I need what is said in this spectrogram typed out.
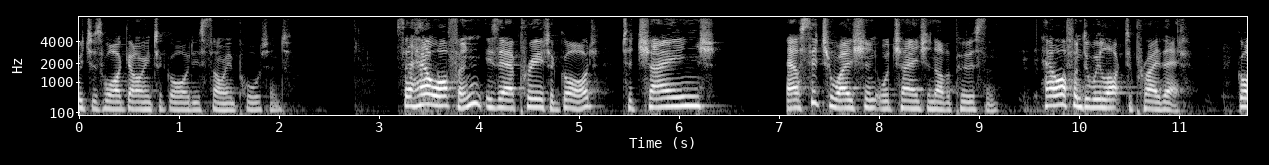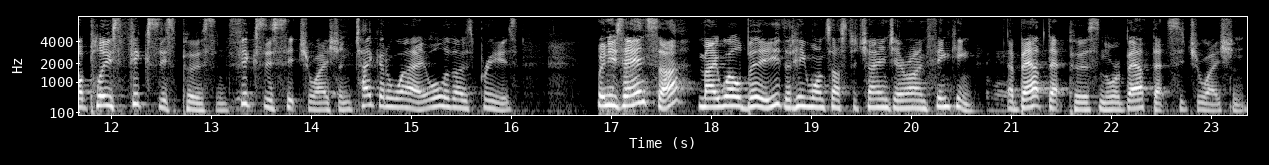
which is why going to God is so important. So, how often is our prayer to God to change our situation or change another person? How often do we like to pray that? God, please fix this person, fix this situation, take it away, all of those prayers. When his answer may well be that he wants us to change our own thinking about that person or about that situation.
